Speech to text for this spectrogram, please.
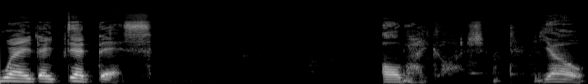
way they did this. Oh my gosh. Yo,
